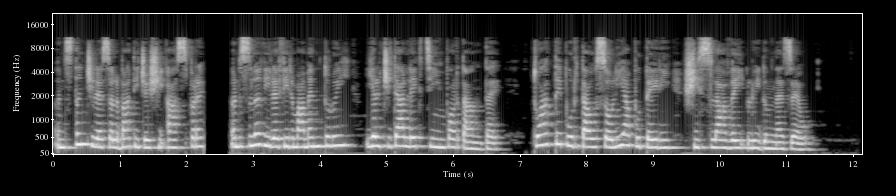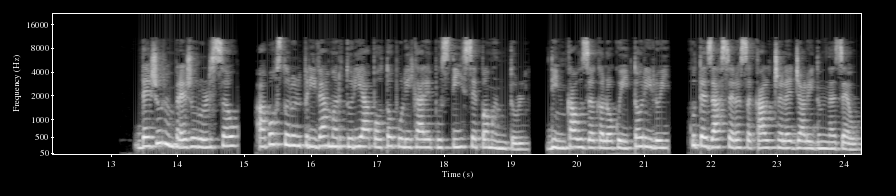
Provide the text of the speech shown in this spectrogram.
În stâncile sălbatice și aspre, în slăvile firmamentului, el citea lecții importante. Toate purtau solia puterii și slavei lui Dumnezeu. De jur împrejurul său, apostolul privea mărturia potopului care pustise pământul, din cauză că locuitorii lui cutezaseră să calce legea lui Dumnezeu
